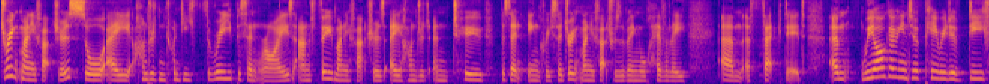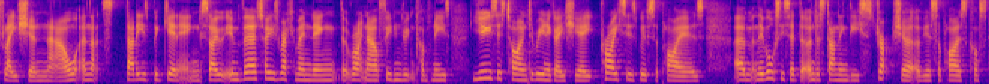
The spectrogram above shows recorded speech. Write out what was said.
Drink manufacturers saw a 123% rise and food manufacturers a 102% increase. So, drink manufacturers are being more heavily um, affected. Um, we are going into a period of deflation now, and that's that is beginning. So, Inverto is recommending that right now food and drink companies use this time to renegotiate prices with suppliers. Um, and they've also said that understanding the structure of your suppliers' costs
